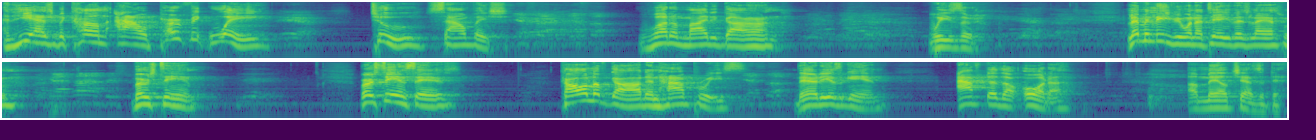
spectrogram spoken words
And He has become our perfect way to salvation. What a mighty God we serve. Let me leave you when I tell you this last one. Verse 10. Verse 10 says, Call of God and high priest, there it is again, after the order of Melchizedek.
